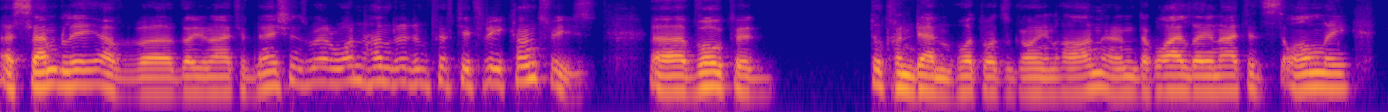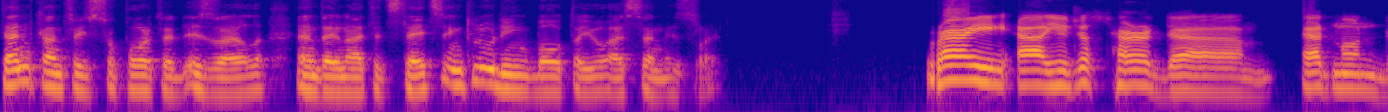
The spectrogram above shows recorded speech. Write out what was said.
Assembly of uh, the United Nations, where 153 countries uh, voted to condemn what was going on. And while the United States, only 10 countries supported Israel and the United States, including both the US and Israel. Ray, uh, you just heard um, Edmund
